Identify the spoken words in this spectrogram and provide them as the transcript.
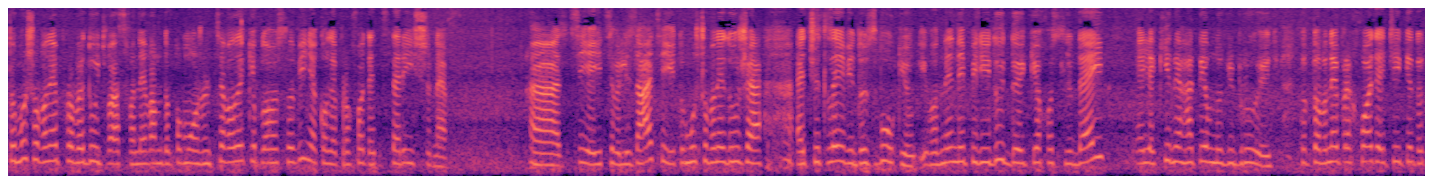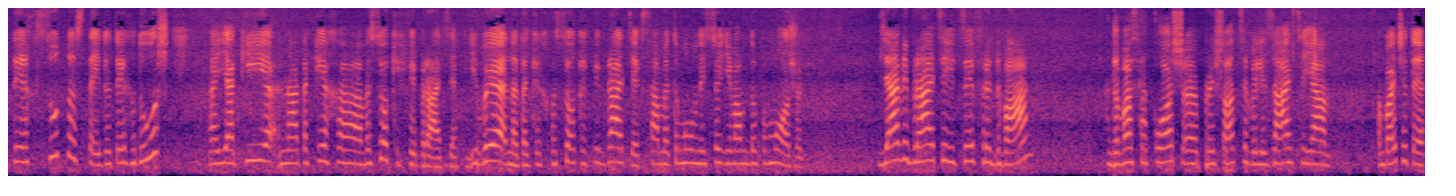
тому що вони проведуть вас, вони вам допоможуть. Це велике благословіння, коли проходять старішини. е, Цієї цивілізації, тому що вони дуже е, чутливі до звуків, і вони не підійдуть до якихось людей, е, які негативно вібрують. Тобто вони приходять тільки до тих сутностей, до тих душ, які на таких високих вібраціях, і ви на таких високих вібраціях. Саме тому вони сьогодні вам допоможуть. Для вібрації цифри 2 до вас також прийшла цивілізація. Бачите,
